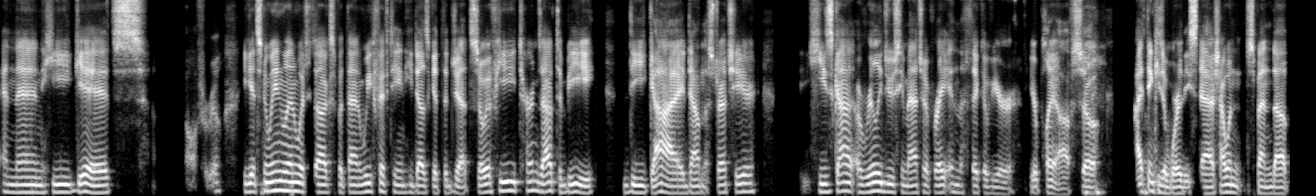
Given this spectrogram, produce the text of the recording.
and then he gets oh for real, he gets New England, which sucks. But then week 15 he does get the Jets. So if he turns out to be the guy down the stretch here, he's got a really juicy matchup right in the thick of your your playoffs. So I think he's a worthy stash. I wouldn't spend up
